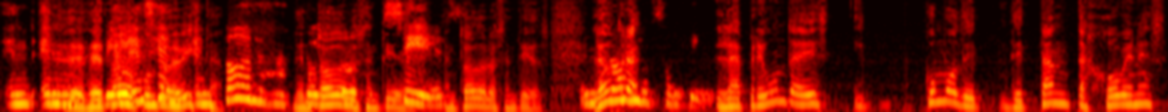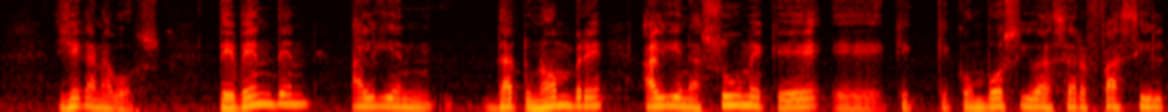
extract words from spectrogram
en, desde todo punto de vista, en todos los, sentidos, en todos los sentidos. la otra, la pregunta es, ¿cómo de, de tantas jóvenes llegan a vos? ¿Te venden? ¿Alguien da tu nombre, alguien asume que, eh, que, con vos iba a ser fácil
